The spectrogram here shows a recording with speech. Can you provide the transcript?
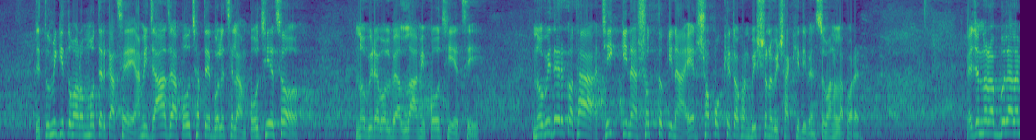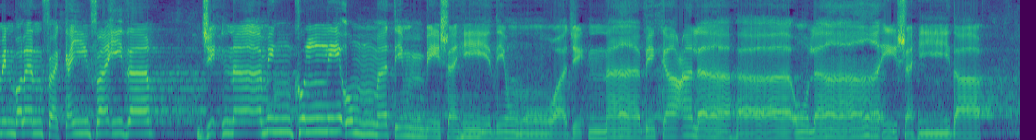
যে তুমি কি তোমার উম্মতের কাছে, আমি যা যা পৌঁছাতে বলেছিলাম, পৌঁছিয়েছ? নবীরা বলবে, আল্লাহ, আমি পৌঁছিয়েছি। নবীদের কথা ঠিক কিনা, সত্য কিনা, এর সপক্ষে তখন বিশ্বনবী সাক্ষী দিবেন, সুবহানাল্লাহ পড়েন। জন্য রব্বুল আলমিন বলেন জিনা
